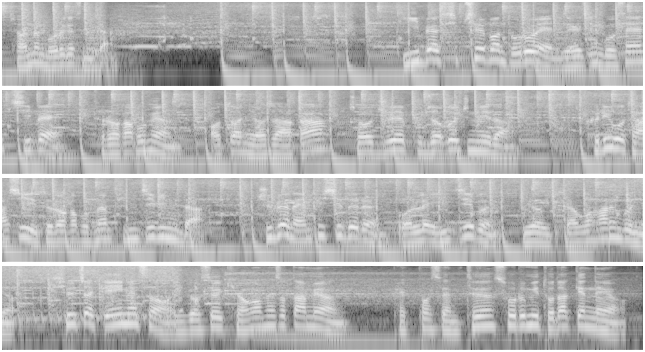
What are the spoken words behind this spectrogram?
저는 모르겠습니다. 217번 도로의 외진 곳의 집에 들어가 보면 어떤 여자가 저주의 부적을 줍니다. 그리고 다시 들어가 보면 빈집입니다. 주변 NPC들은 원래 이 집은 비어 있다고 하는군요. 실제 게임에서 이것을 경험했었다면 100% 소름이 돋았겠네요.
